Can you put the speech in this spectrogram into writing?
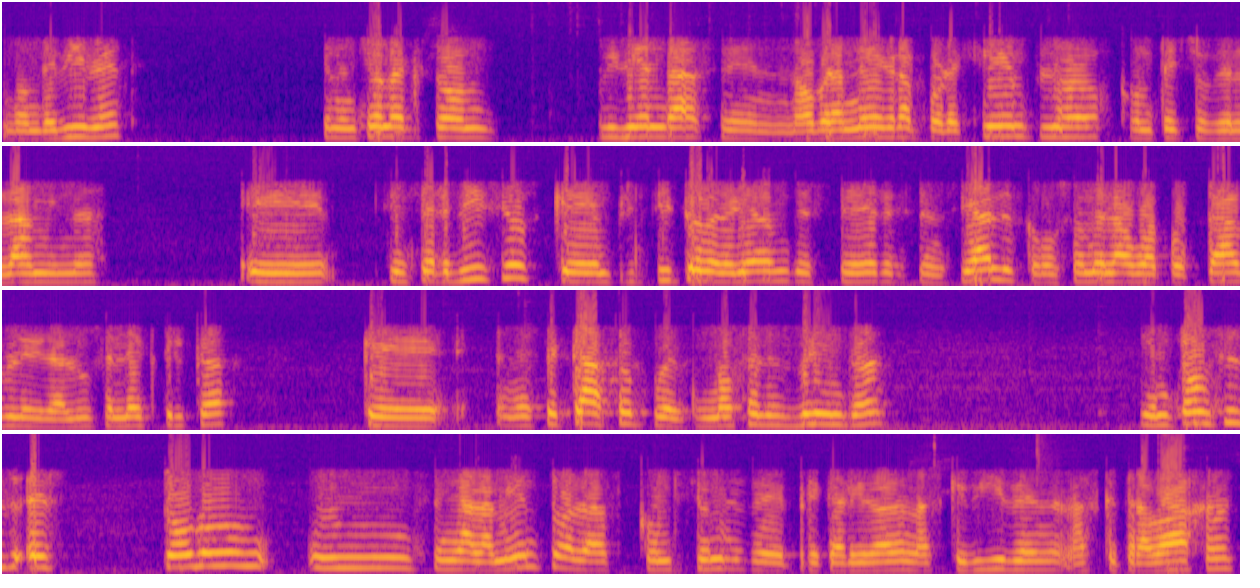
donde viven. Se menciona que son viviendas en obra negra, por ejemplo, con techos de lámina, eh, sin servicios que en principio deberían de ser esenciales, como son el agua potable y la luz eléctrica, que en este caso pues no se les brinda. Y entonces es todo un, señalamiento a las condiciones de precariedad en las que viven, en las que trabajan,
